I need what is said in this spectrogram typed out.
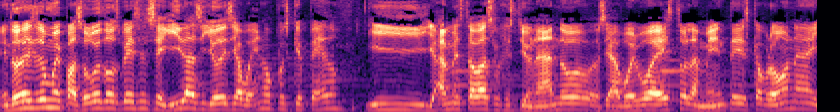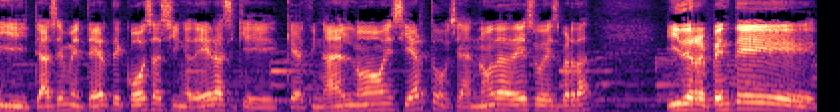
Entonces eso me pasó dos veces seguidas y yo decía, bueno, pues qué pedo. Y ya me estaba sugestionando, o sea, vuelvo a esto, la mente es cabrona y te hace meterte cosas, chingaderas y que, que al final no es cierto, o sea, nada de eso es verdad. Y de repente,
